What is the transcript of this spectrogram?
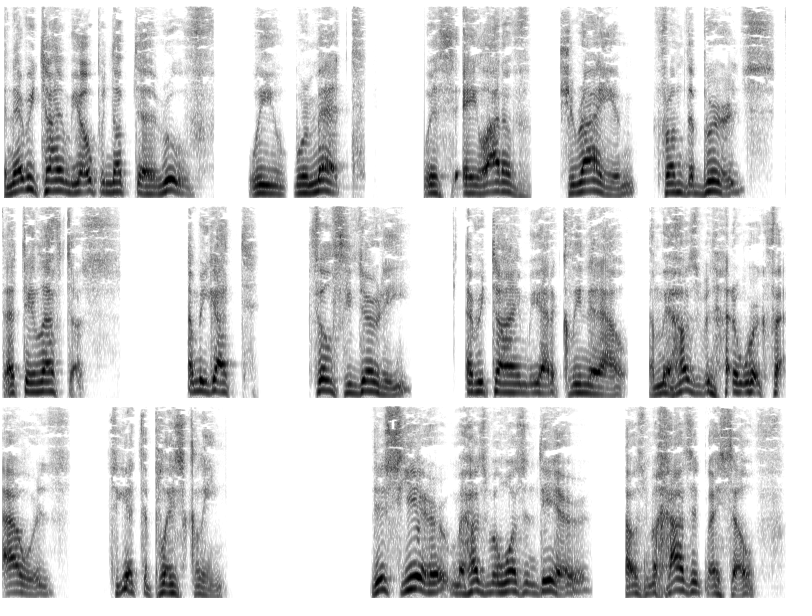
And every time we opened up the roof, we were met with a lot of shirayim from the birds that they left us. And we got filthy dirty every time we had to clean it out. And my husband had to work for hours to get the place clean. This year, my husband wasn't there. I was mechazik myself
